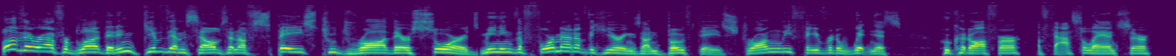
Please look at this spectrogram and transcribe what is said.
Well, if they were out for blood, they didn't give themselves enough space to draw their swords, meaning the format of the hearings on both days strongly favored a witness who could offer a facile answer,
